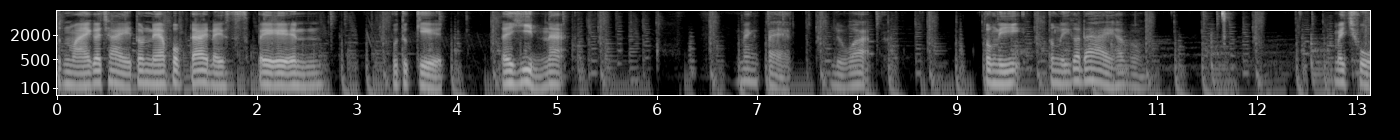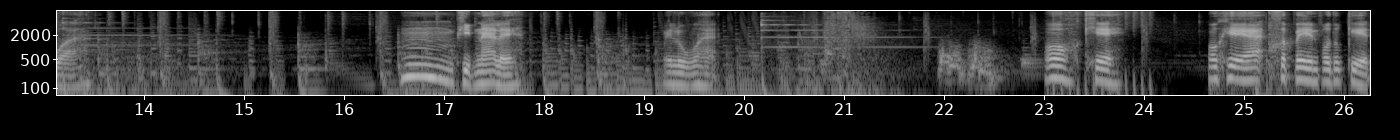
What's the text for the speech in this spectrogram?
ต้นไม้ก็ใช่ต้นแนบพบได้ในสเปนโปรตุเกสแต่หินน่ะแม่งแปลกหรือว่า ตรงนี้ตรงนี้ก็ได้ครับผม ไม่ชัวร์อืม ผิดแน่เลย ไม่รู้ฮะ โอเค โอเคฮะ สเปนโปรตุเกส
